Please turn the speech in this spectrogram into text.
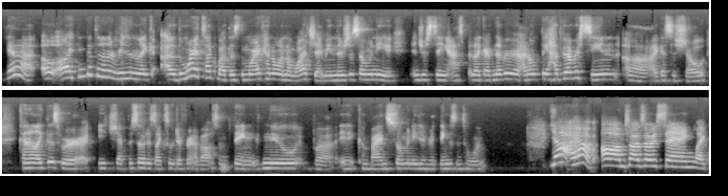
Yeah. Oh, I think that's another reason. Like, uh, the more I talk about this, the more I kind of want to watch it. I mean, there's just so many interesting aspects. Like, I've never, I don't think, have you ever seen, uh, I guess, a show kind of like this where each episode is like so different about something new, but it combines so many different things into one? Yeah, I have. Um, so as I was saying, like,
